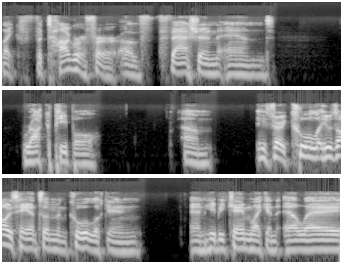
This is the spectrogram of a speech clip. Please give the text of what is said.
like photographer of fashion and rock people. Um, he's very cool. He was always handsome and cool looking, and he became like an LA,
